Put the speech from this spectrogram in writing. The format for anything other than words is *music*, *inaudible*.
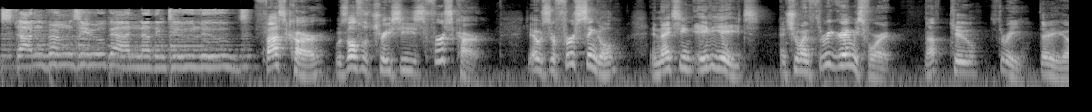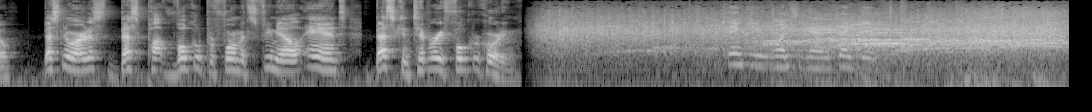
Starting from zero, got nothing to lose. Fast Car was also Tracy's first car. Yeah, it was her first single in 1988, and she won three Grammys for it. Not two, three. There you go. Best New Artist, Best Pop Vocal Performance Female, and Best Contemporary Folk Recording. Thank you once again. Thank you.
